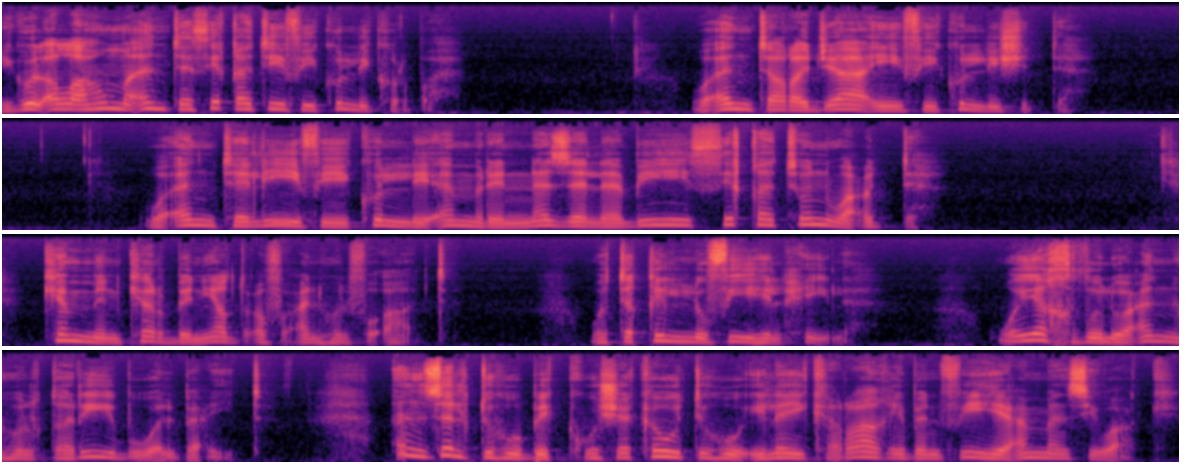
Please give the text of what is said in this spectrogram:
يقول اللهم أنت ثقتي في كل كربة وأنت رجائي في كل شدة وأنت لي في كل أمر نزل بي ثقة وعدة. كم من كرب يضعف عنه الفؤاد وتقل فيه الحيلة ويخذل عنه القريب والبعيد. أنزلته بك وشكوته إليك راغبا فيه عمن سواك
